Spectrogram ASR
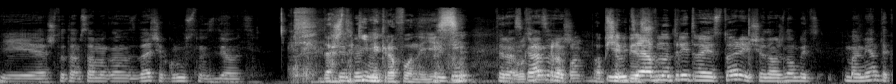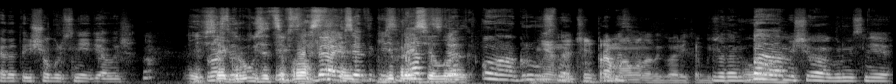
и что там самая главная задача грустно сделать. Даже Ты такие микрофоны есть. Ты рассказываешь. Вообще и у тебя внутри твоей истории еще должно быть моменты, когда ты еще грустнее делаешь. И, И все просто- грузятся и просто. Да, и все такие сидят, депрессию сидят, ловят. о, Не, грустно. ну что-нибудь про маму надо говорить обычно. Потом О. бам, еще грустнее.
